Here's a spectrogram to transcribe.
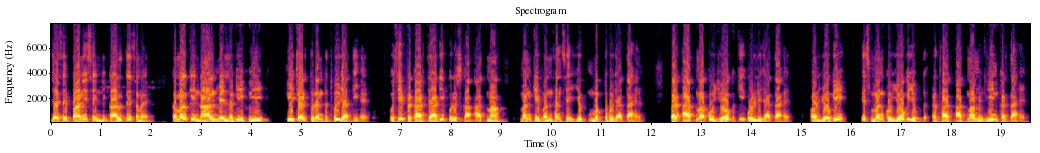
जैसे पानी से निकालते समय कमल की नाल में लगी हुई कीचड़ तुरंत धुल जाती है। उसी प्रकार त्यागी पुरुष का आत्मा मन के बंधन से युक्त मुक्त हो जाता है। पर आत्मा को योग की ओर ले जाता है और योगी इस मन को योग युक्त अर्थात आत्मा में लीन करता है।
